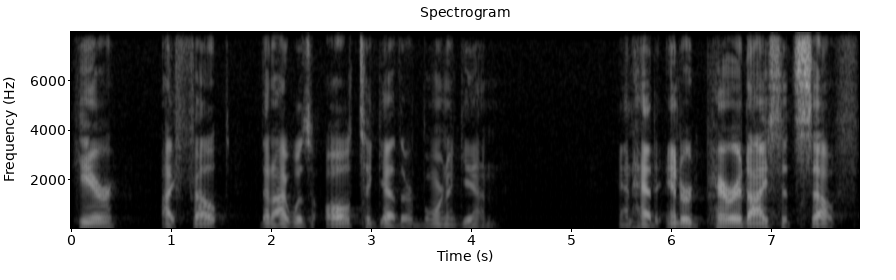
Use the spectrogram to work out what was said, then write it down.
Here I felt that I was altogether born again and had entered paradise itself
